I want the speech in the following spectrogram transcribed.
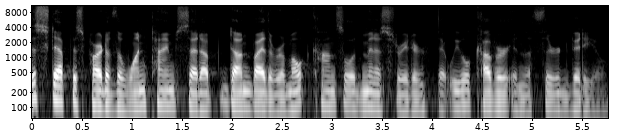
This step is part of the one-time setup done by the remote console administrator that we will cover in the third video.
